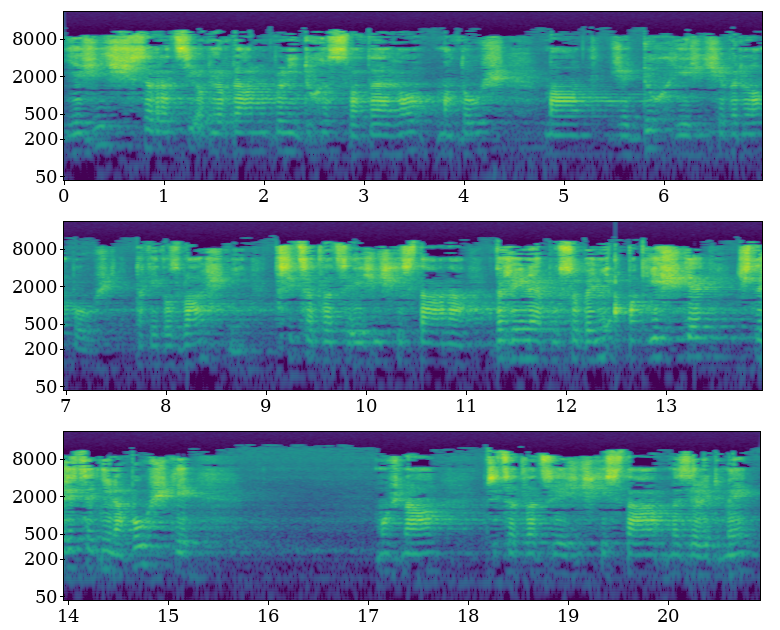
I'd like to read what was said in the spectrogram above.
Ježíš se vrací od Jordánu plný ducha svatého. Matouš má, že duch Ježíše vedl na poušť. Tak je to zvláštní. 30 let se Ježíš chystá na veřejné působení a pak ještě 40 dní na poušti. Možná 30 let se Ježíš chystá mezi lidmi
